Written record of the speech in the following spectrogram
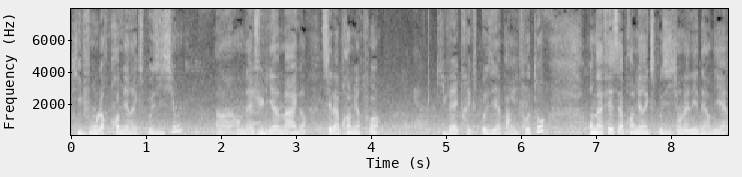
qui font leur première exposition. Hein. on a Julien Magre, c'est la première fois qu'il va être exposé à Paris Photo. On a fait sa première exposition l'année dernière.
